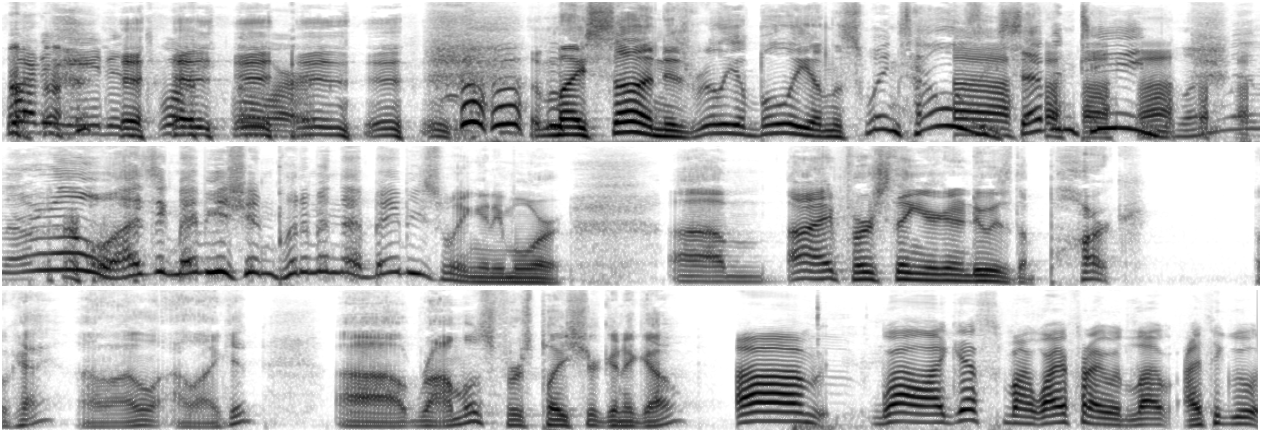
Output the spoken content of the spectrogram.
Twenty-eight and twenty-four. My son is really a bully on the swings. How old is he? 17. I don't know. I think maybe you shouldn't put him in that baby swing anymore. Um, all right. First thing you're going to do is the park. Okay. I, I, I like it. Uh, Ramos, first place you're going to go. Um. Well, I guess my wife and I would love. I think we,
